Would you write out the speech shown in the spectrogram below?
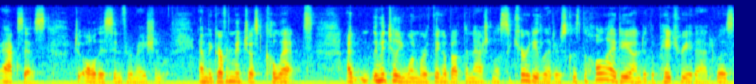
access to all this information, and the government just collects. I, let me tell you one more thing about the national security letters, because the whole idea under the Patriot Act was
